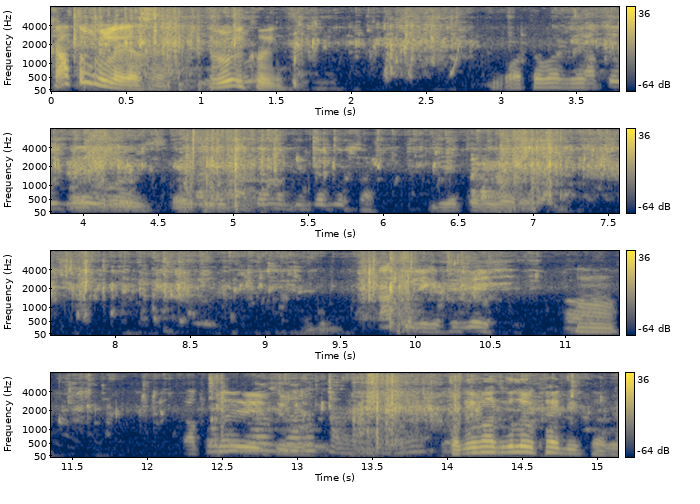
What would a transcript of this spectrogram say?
কাতলগুলো গেছে রুই কই? গতবার যে হুম। ফলি মাছগুলো উঠাই দিতে হবে।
